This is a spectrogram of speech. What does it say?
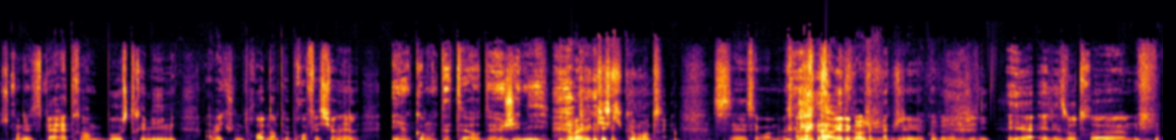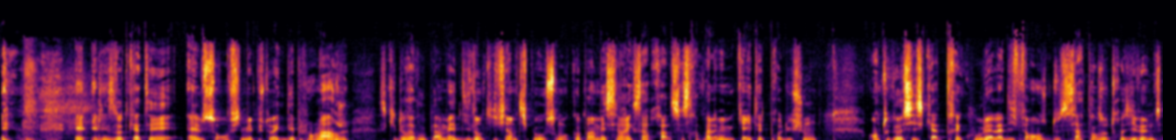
ce qu'on espère être un beau streaming avec une prod un peu professionnelle et un commentateur de génie. Ah ouais, mais qu'est-ce qui commente C'est c'est WAM. Ah oui, d'accord, j'ai un compagnon de génie. Et, euh, et les autres euh, et, et les autres KT, elles seront filmées plutôt avec des plans larges, ce qui devrait vous permettre d'identifier un petit peu où sont vos copains, mais c'est vrai que ça ne sera pas la même qualité de production. En tout cas aussi, ce qui est très cool à la différence de certains autres events,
